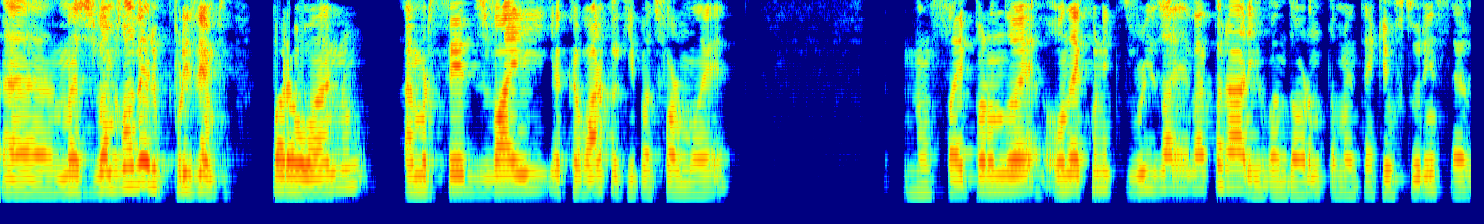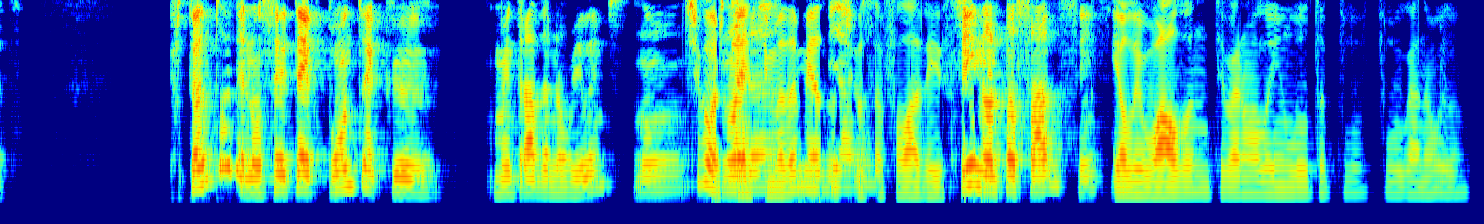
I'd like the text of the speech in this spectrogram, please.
Uh, mas vamos lá ver, por exemplo, para o ano a Mercedes vai acabar com a equipa de Fórmula E. não sei para onde é, onde é que o Nick de Vries vai, vai parar. E o Van Dorn também tem aqui o futuro incerto. Portanto, olha, não sei até que ponto é que uma entrada na Williams não. Chegou a estar em cima da mesa, chegou-se a falar disso. Sim, no ano passado, sim. Sim, Ele e o Alban tiveram ali em luta pelo, pelo lugar na Williams.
